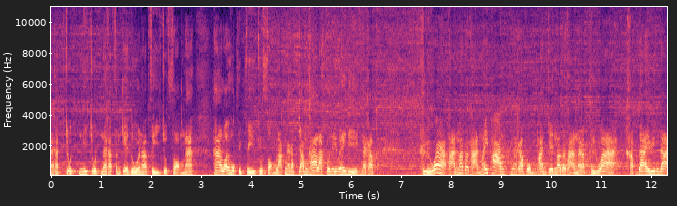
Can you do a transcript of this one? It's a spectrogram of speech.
นะครับ จุดนี้จุดนะครับ สังเกตดูนะครับ 4.2 นะ 564.2 ลักนะครับจำค่าลักตัวนี้ไว้ให้ดีนะครับ ถือว่าผ่านมาตรฐานไหมผ่านนะครับ ผมผ่านเกณฑ์มาตรฐานนะครับ ถือว่าขับได้วิ่งได้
